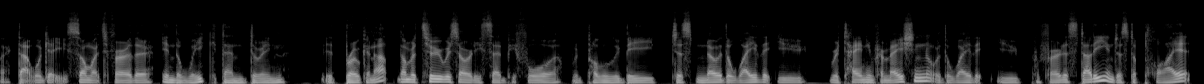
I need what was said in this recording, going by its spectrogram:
Like that will get you so much further in the week than doing it broken up. Number two, which I already said before, would probably be just know the way that you retain information or the way that you prefer to study and just apply it.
